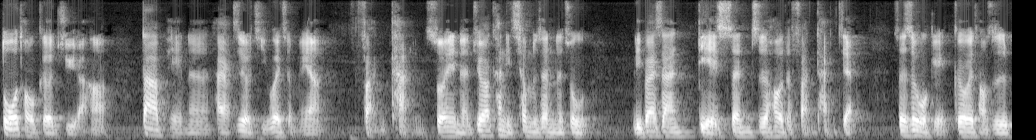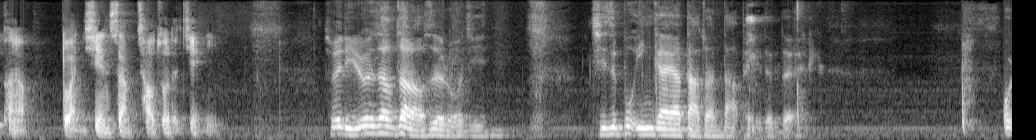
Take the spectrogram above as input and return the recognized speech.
多头格局啊哈，大赔呢还是有机会怎么样反弹，所以呢就要看你撑不撑得住礼拜三跌升之后的反弹这样，这是我给各位投资朋友短线上操作的建议。所以理论上赵老师的逻辑其实不应该要大赚大赔，对不对？我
